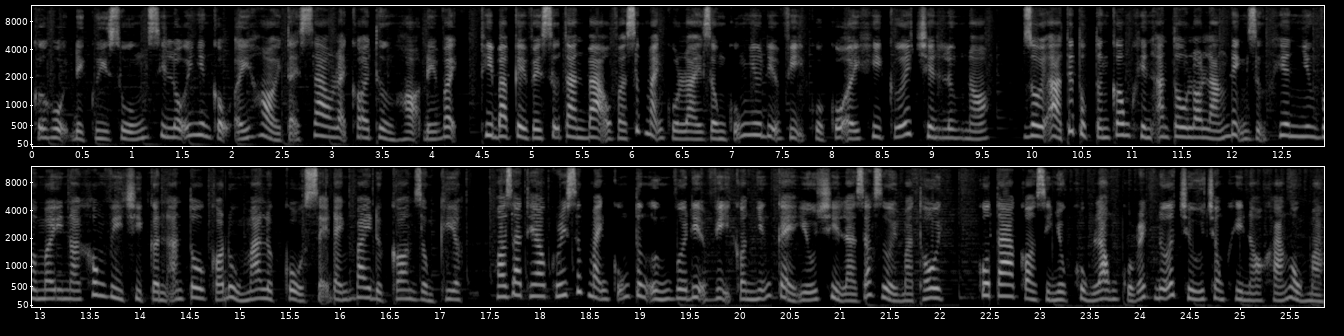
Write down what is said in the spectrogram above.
cơ hội để quỳ xuống xin lỗi nhưng cậu ấy hỏi tại sao lại coi thường họ đến vậy. Thì bà kể về sự tàn bạo và sức mạnh của loài rồng cũng như địa vị của cô ấy khi cưỡi trên lưng nó. Rồi ả à, tiếp tục tấn công khiến Anto lo lắng định dựng khiên nhưng Vermey nói không vì chỉ cần Anto có đủ ma lực cổ sẽ đánh bay được con rồng kia. Hóa ra theo Chris sức mạnh cũng tương ứng với địa vị còn những kẻ yếu chỉ là rác rưởi mà thôi. Cô ta còn sỉ nhục khủng long của Rex nữa chứ trong khi nó khá ngầu mà.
